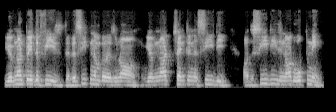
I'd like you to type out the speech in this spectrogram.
you have not paid the fees, the receipt number is wrong, you have not sent in a CD, or the CD is not opening,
